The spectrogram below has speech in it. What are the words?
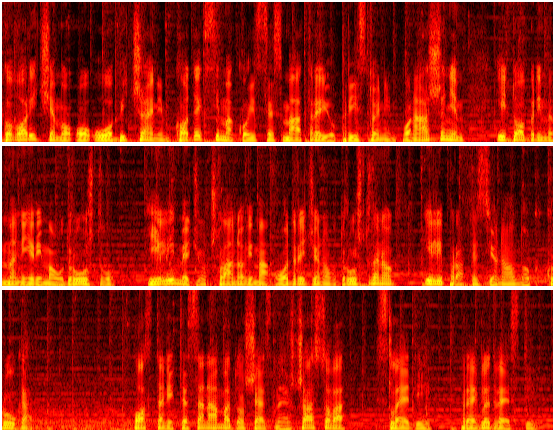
govorit ćemo o uobičajenim kodeksima koji se smatraju pristojnim ponašanjem i dobrim manirima u društvu ili među članovima određenog društvenog ili profesionalnog kruga. Ostanite sa nama do 16 časova, sledi pregled vesti.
